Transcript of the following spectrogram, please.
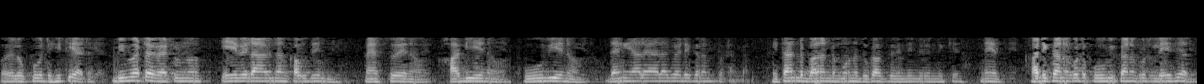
ඔය ලොකුවට හිටියට. බිමට වැටුනොත් ඒ වෙලාවෙ ඉඳන් කවුද එන්නේ මැස්සෝ එනවා කඩි එනවා කූවි එනවා. දැන් යාලා යාලාගේ වැඩේ කරන්න පටන් ගන්නවා. හිතන්න බලන්න මොන දුකක්ද විඳින්න වෙන්නේ කියලා. නේද? කඩි කනකොට කූවි කනකොට ලේසියක්ද?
